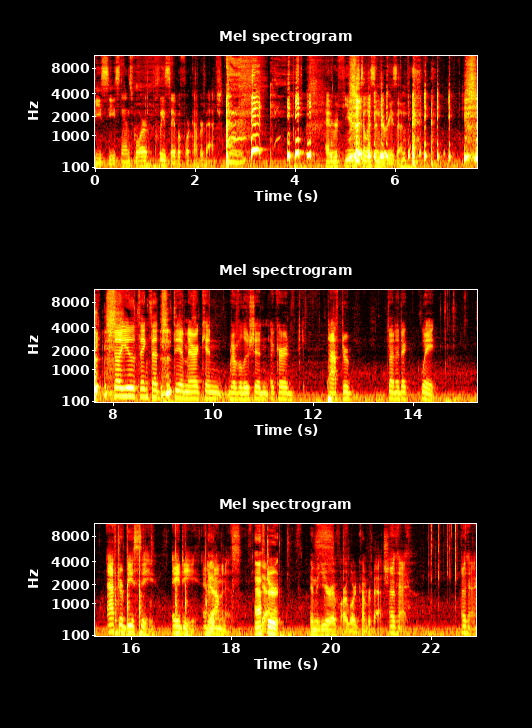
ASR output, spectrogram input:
BC stands for, please say before Cumberbatch. and refuse to listen to reason. So you think that the American Revolution occurred after Benedict? Wait, after BC, AD, and Yeah. Dominus. After In the year of our Lord Cumberbatch. Okay. Okay.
